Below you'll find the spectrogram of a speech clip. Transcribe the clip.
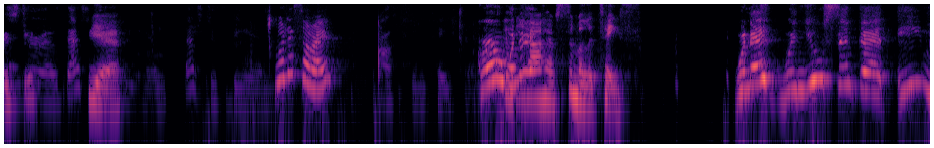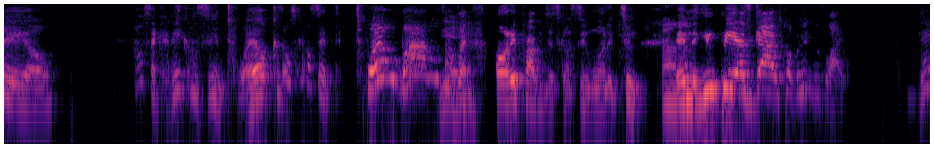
waste true. it. That's just Yeah. Being, that's just being Well, that's all right. Ostentatious. Girl, when Y'all have similar tastes. when they when you sent that email, I was like, are they gonna send twelve? Because I was gonna send twelve bottles. I was like, oh, they probably just gonna send one or 2 Uh-huh. And the UPS guy was coming. He was like, damn.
